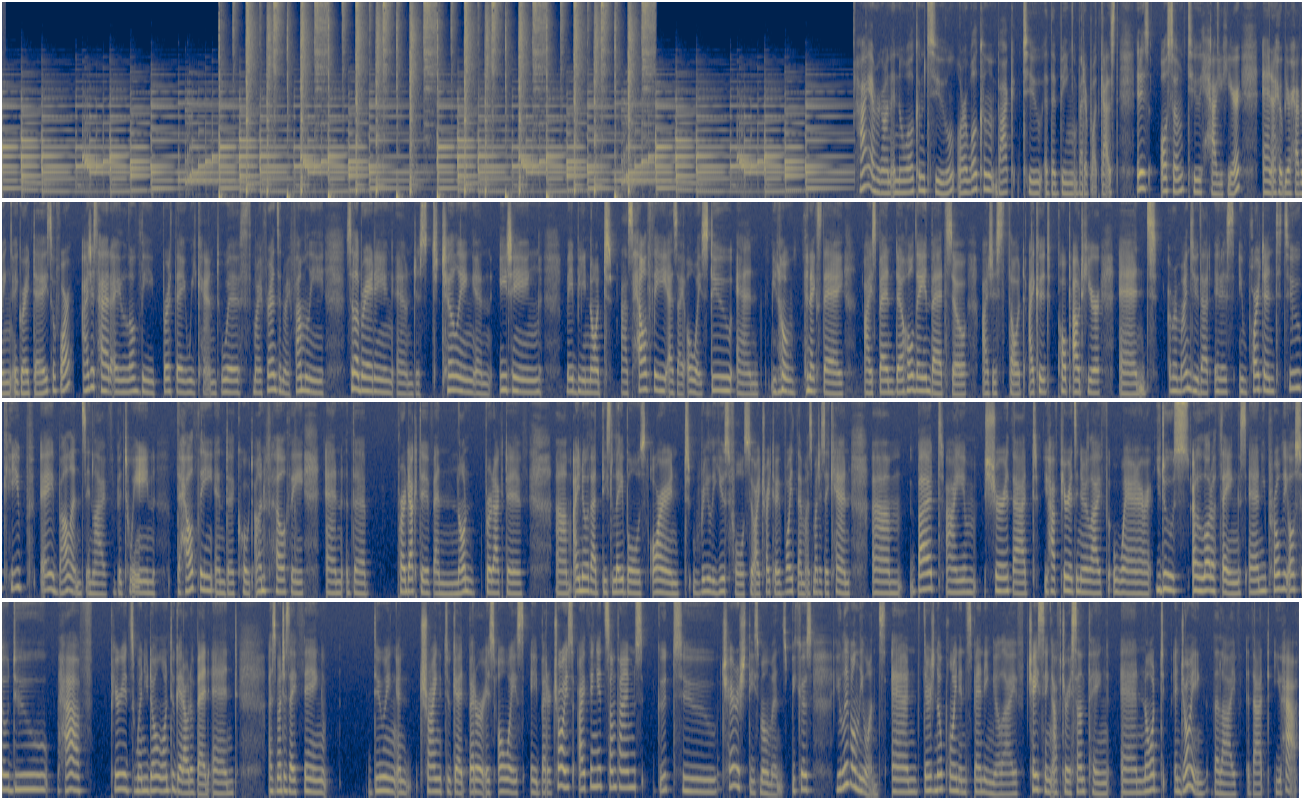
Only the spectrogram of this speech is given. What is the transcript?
To or welcome back to the Being Better podcast. It is awesome to have you here, and I hope you're having a great day so far. I just had a lovely birthday weekend with my friends and my family, celebrating and just chilling and eating. Maybe not as healthy as I always do, and you know, the next day I spent the whole day in bed, so I just thought I could pop out here and remind you that it is important to keep a balance in life between the healthy and the quote unhealthy and the productive and non productive. Um, I know that these labels aren't really useful, so I try to avoid them as much as I can. Um, but I am sure that you have periods in your life where you do a lot of things, and you probably also do have periods when you don't want to get out of bed. And as much as I think doing and trying to get better is always a better choice, I think it's sometimes good to cherish these moments because you live only once and there's no point in spending your life chasing after something and not enjoying the life that you have.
